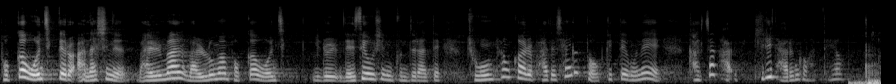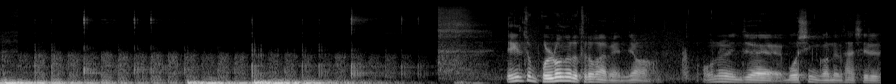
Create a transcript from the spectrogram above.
법과 원칙대로 안 하시는 말만 말로만 법과 원칙을 내세우시는 분들한테 좋은 평가를 받을 생각도 없기 때문에 각자 가, 길이 다른 것 같아요. 얘기를 좀 본론으로 들어가면요. 오늘 이제 모신 거는 사실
